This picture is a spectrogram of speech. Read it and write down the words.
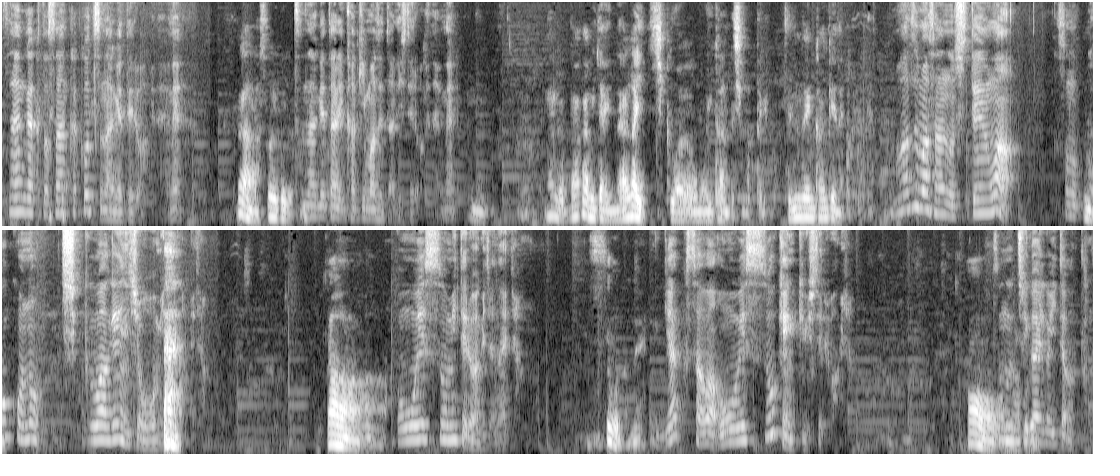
三角と三角をつなげてるわけだよね。ああ、そういうことつなげたりかき混ぜたりしてるわけだよね。うん。なんかバカみたいに長いちくわが思い浮かんでしまったけど、全然関係ないね。東さんの視点はそのうん個々のちくわ現象を見てるわけじゃん。ああ、OS を見てるわけじゃないじゃそうだね。ん。逆さは OS を研究してるわけじゃん。その違いが言いたかったんだ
